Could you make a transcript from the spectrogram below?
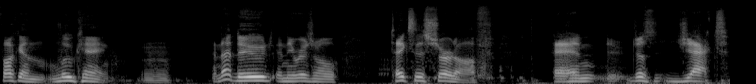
fucking Liu Kang Mm-hmm. and that dude in the original takes his shirt off and just jacked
